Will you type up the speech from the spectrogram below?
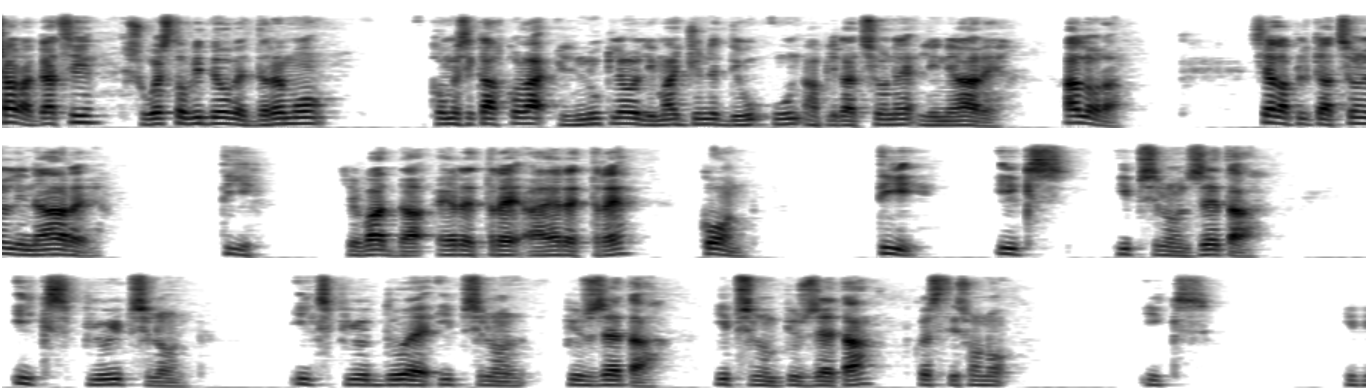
Ciao ragazzi, su questo video vedremo come si calcola il nucleo e l'immagine di un'applicazione lineare. Allora, sia l'applicazione lineare t che va da R3 a R3 con t, x, y, z, x più y, x più 2y più z, y più z, questi sono x, y,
